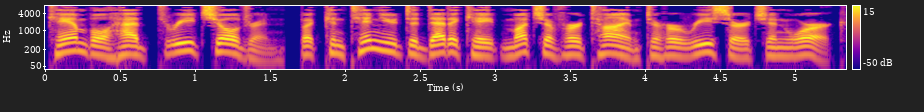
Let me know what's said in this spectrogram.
Campbell had three children, but continued to dedicate much of her time to her research and work.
